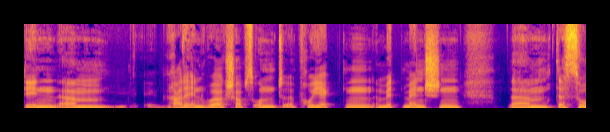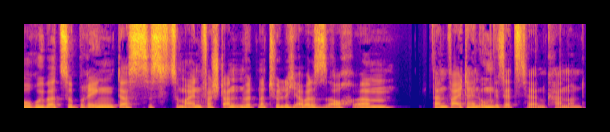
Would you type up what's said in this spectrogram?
den ähm, gerade in Workshops und äh, Projekten mit Menschen ähm, das so rüberzubringen, dass es zum einen verstanden wird natürlich, aber dass es auch ähm, dann weiterhin umgesetzt werden kann. Und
